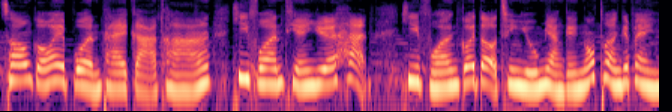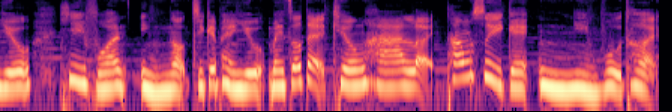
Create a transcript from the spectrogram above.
从各位本台家堂喜欢田约翰，喜欢嗰度挺有名嘅乐团嘅朋友，喜欢音乐节嘅朋友，每周得共下来淡水嘅五人舞台，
